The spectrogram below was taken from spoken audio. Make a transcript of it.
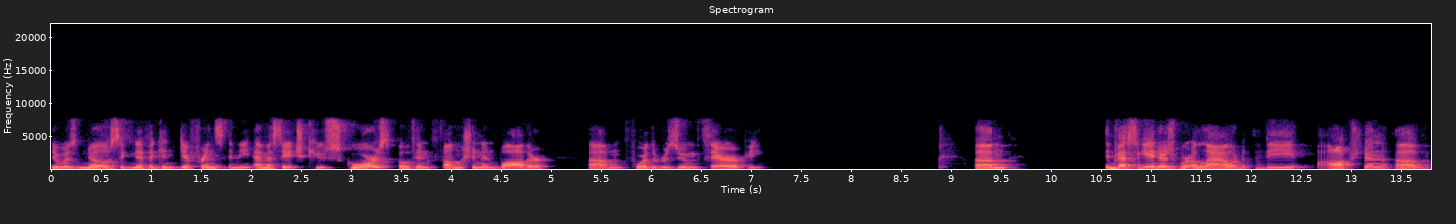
there was no significant difference in the MSHQ scores, both in function and bother um, for the Rezum therapy. Um, investigators were allowed the option of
